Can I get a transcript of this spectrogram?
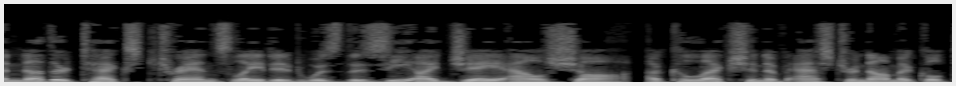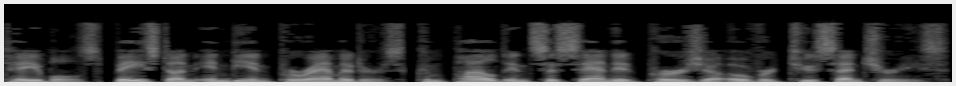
Another text translated was the Zij al-Shah, a collection of astronomical tables based on Indian parameters compiled in Sassanid Persia over two centuries.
